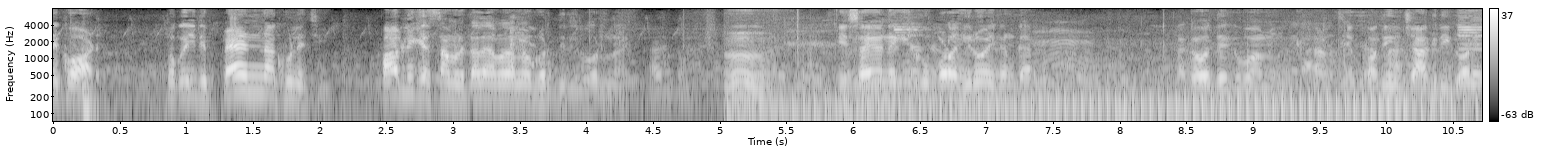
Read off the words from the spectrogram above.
রেকর্ড তোকে যদি প্যান্ট না খুলেছি পাবলিকের সামনে তাহলে আমার নাম ঘুরতে দিব নয় হুম এসআইও নাকি খুব বড় হিরো এখানকার? তাকেও দেখব আমি যে কদিন চাকরি করে।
